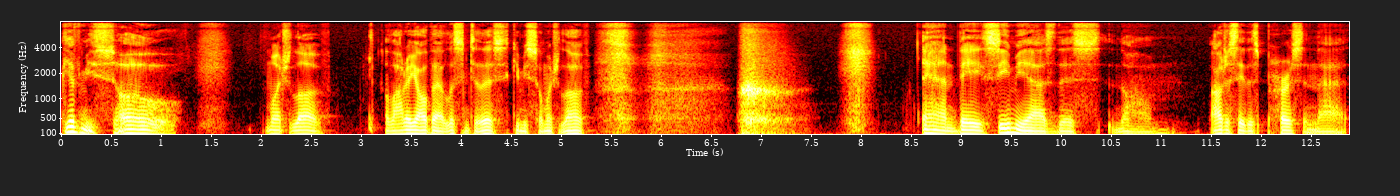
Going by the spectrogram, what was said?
give me so much love. A lot of y'all that listen to this give me so much love. And they see me as this um, I'll just say this person that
